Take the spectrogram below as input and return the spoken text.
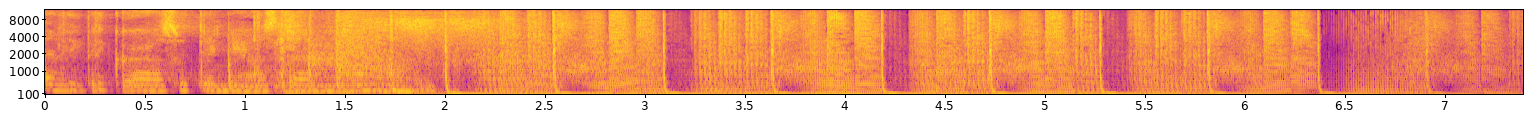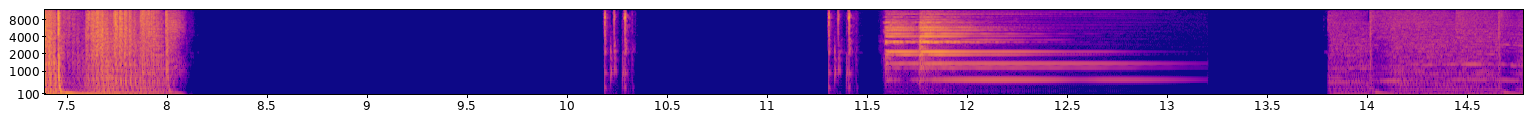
I think the girls with their nails done now.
